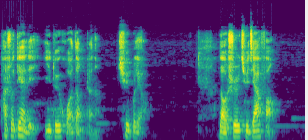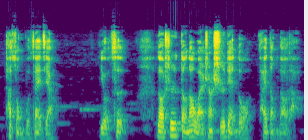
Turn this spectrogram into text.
他说店里一堆活等着呢，去不了。老师去家访，他总不在家。有次。老师等到晚上十点多才等到他，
